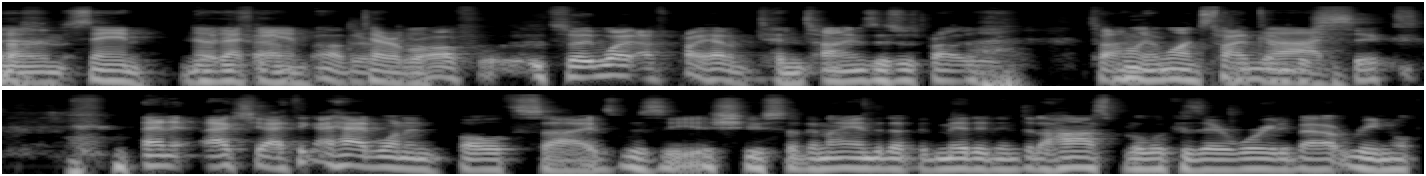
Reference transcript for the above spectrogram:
Ugh, same. No, that found- game. oh, they're- Terrible. they're awful. So what, I've probably had them 10 times. This was probably like time, Only num- once, time number God. six. and actually, I think I had one in both sides was the issue. So then I ended up admitted into the hospital because they were worried about renal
